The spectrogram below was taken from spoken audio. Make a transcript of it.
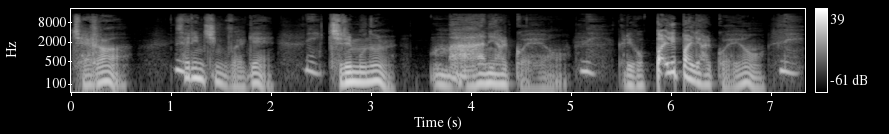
제가 세린 친구에게 네. 질문을 많이 할 거예요. 네. 그리고 빨리빨리 할 거예요. 네.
